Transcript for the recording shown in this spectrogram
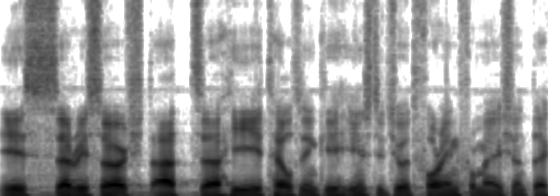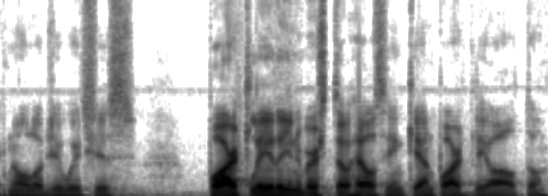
is uh, researched at uh, HIIT, Helsinki Institute for Information Technology, which is partly the University of Helsinki and partly Aalto.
